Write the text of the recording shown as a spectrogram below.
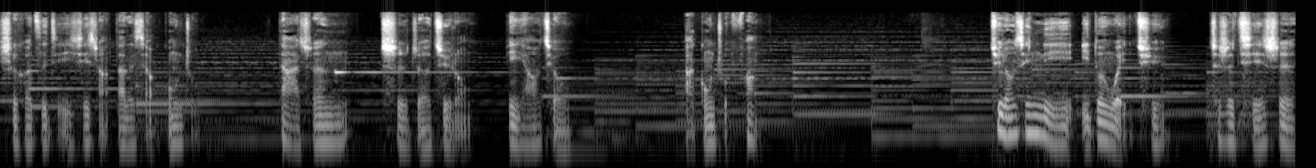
是和自己一起长大的小公主，大声斥责巨龙，并要求。把公主放了，巨龙心里一顿委屈。这是骑士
